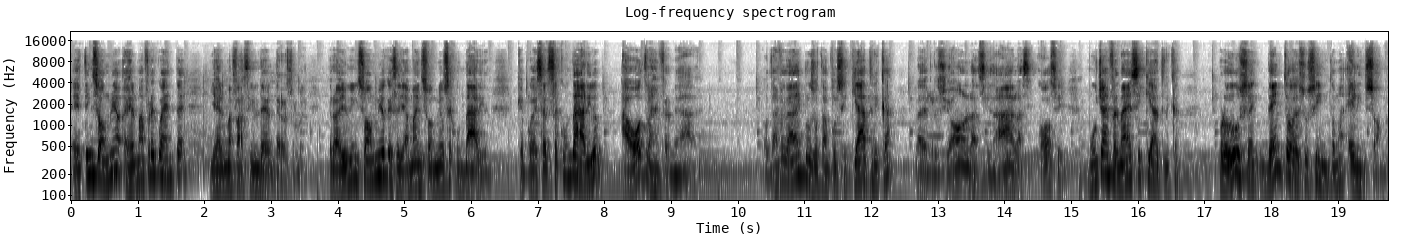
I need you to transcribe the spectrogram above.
este insomnio es el más frecuente y es el más fácil de, resolver. Pero hay un insomnio que se llama insomnio secundario, que puede ser secundario a otras enfermedades. Otras enfermedades incluso tanto psiquiátricas, la depresión, la ansiedad, la psicosis, muchas enfermedades psiquiátricas producen dentro de sus síntomas el insomnio.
